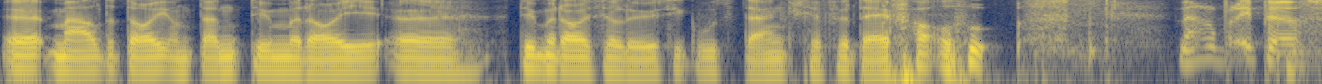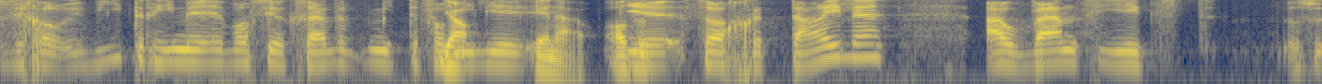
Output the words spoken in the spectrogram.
äh, meldet euch und dann tun wir, euch, äh, tun wir uns eine Lösung ausdenken für diesen Fall. Nein, aber eben, also sich auch weiterhin, was Sie ja gesagt haben, mit der Familie ja, genau. also, die Sachen teilen, auch wenn sie jetzt, also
